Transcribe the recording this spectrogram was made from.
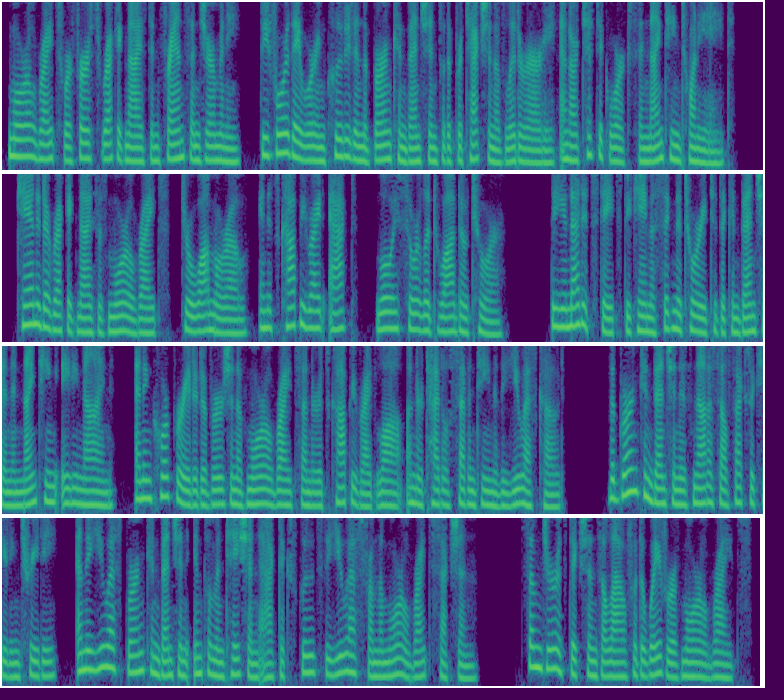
Moral rights were first recognized in France and Germany, before they were included in the Berne Convention for the Protection of Literary and Artistic Works in 1928. Canada recognizes moral rights, droits moraux, in its Copyright Act, Loi sur le droit d'auteur. The United States became a signatory to the convention in 1989 and incorporated a version of moral rights under its copyright law under Title 17 of the U.S. Code. The Berne Convention is not a self executing treaty, and the U.S. Berne Convention Implementation Act excludes the U.S. from the moral rights section. Some jurisdictions allow for the waiver of moral rights.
